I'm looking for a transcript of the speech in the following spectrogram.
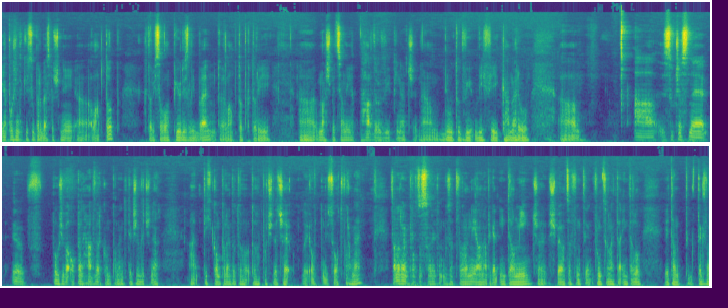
ja použijem taký super bezpečný uh, laptop, ktorý sa volá Puris Libre, to je laptop, ktorý uh, má špeciálny hardware vypínač na Bluetooth, Wi-Fi, kameru, uh, a súčasne e, používa open hardware komponenty, takže väčšina tých komponentov toho, toho počítača sú otvorené. Samozrejme procesor je tam uzatvorený, ale napríklad Intel Mi, čo je špehovacá funkcionalita Intelu, je tam tzv.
